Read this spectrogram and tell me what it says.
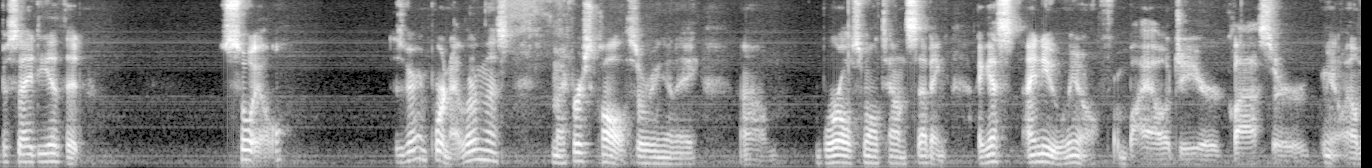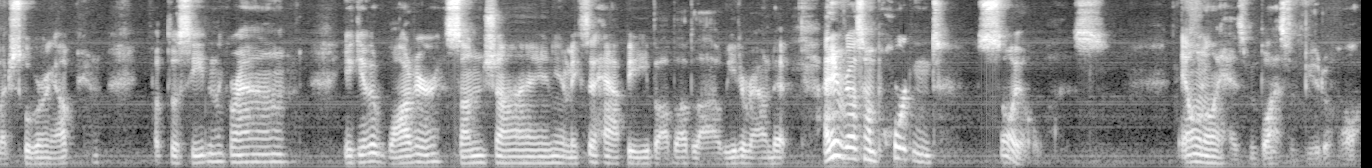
this idea that soil is very important. I learned this in my first call serving in a um, rural small town setting. I guess I knew, you know, from biology or class or, you know, elementary school growing up, put the seed in the ground, you give it water, sunshine, you know, makes it happy, blah, blah, blah, weed around it. I didn't realize how important soil was. Illinois has been blessed with beautiful,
